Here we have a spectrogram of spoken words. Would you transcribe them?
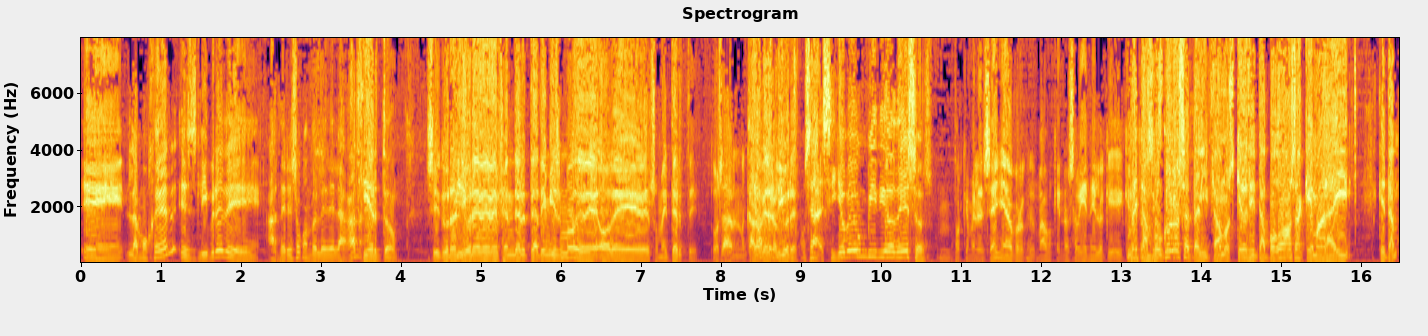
eh, la mujer es libre de hacer eso cuando le dé la gana. Cierto. Sí, tú eres libre de defenderte a ti mismo de- o de someterte. O sea, claro que eres pero, libre. O sea, si yo veo un vídeo de esos, mm, porque me lo enseña, porque vamos, que no sabía ni lo que... que Hombre, tampoco lo satanizamos. Quiero decir, tampoco vamos a quemar ahí... Que tam-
